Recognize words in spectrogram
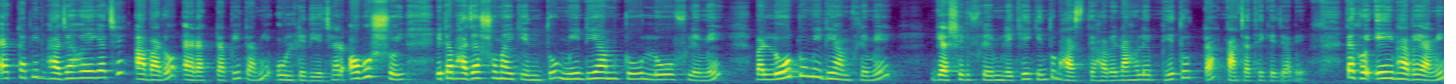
একটা পিঠ ভাজা হয়ে গেছে, আবারও আর একটা পিঠ আমি উল্টে দিয়েছি। আর অবশ্যই এটা ভাজার সময় কিন্তু মিডিয়াম টু লো ফ্লেমে বা লো টু মিডিয়াম ফ্লেমে গ্যাসের ফ্লেম রেখেই কিন্তু ভাজতে হবে, না হলে ভেতরটা কাঁচা থেকে যাবে। দেখো, এইভাবে আমি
